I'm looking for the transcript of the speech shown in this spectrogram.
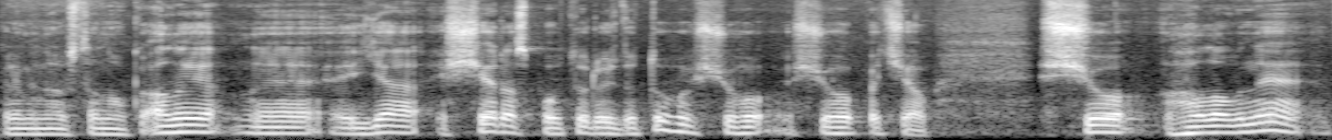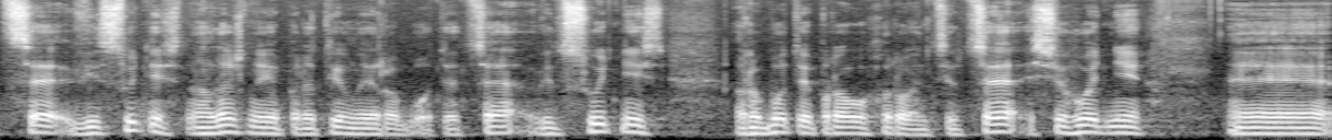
кримінальної обстановки. Але я ще раз повторюсь до того, з чого, з чого почав. Що головне це відсутність належної оперативної роботи, це відсутність роботи правоохоронців. Це сьогодні е,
